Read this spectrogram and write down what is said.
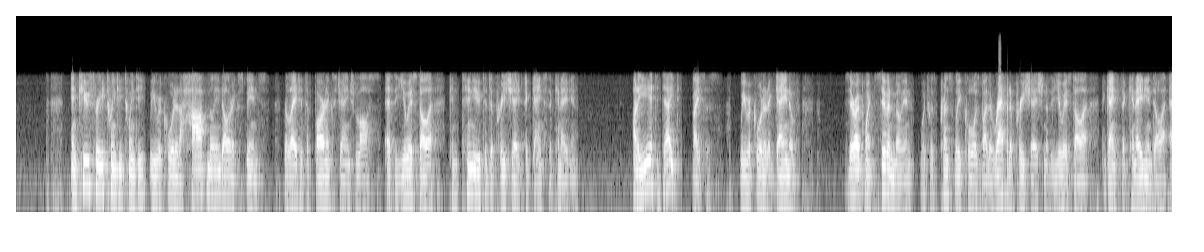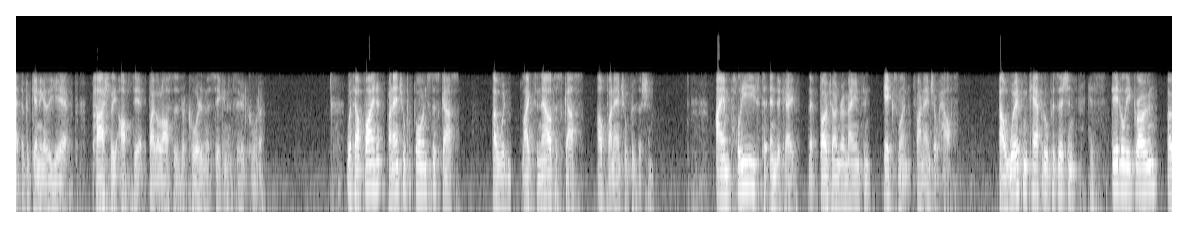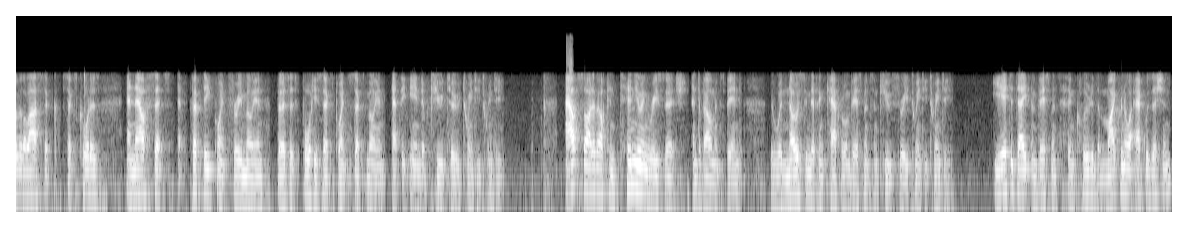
In Q3 2020, we recorded a half million dollar expense related to foreign exchange loss as the US dollar continued to depreciate against the Canadian. On a year-to-date basis, we recorded a gain of $0.7 million, which was principally caused by the rapid appreciation of the US dollar against the Canadian dollar at the beginning of the year, partially offset by the losses recorded in the second and third quarter. With our financial performance discussed, I would like to now discuss our financial position. I am pleased to indicate that Photon remains in excellent financial health. Our working capital position has steadily grown over the last six quarters and now sits at 50.3 million versus 46.6 million at the end of Q2 2020. Outside of our continuing research and development spend, there were no significant capital investments in Q3 2020. Year-to-date investments have included the Micronor acquisition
